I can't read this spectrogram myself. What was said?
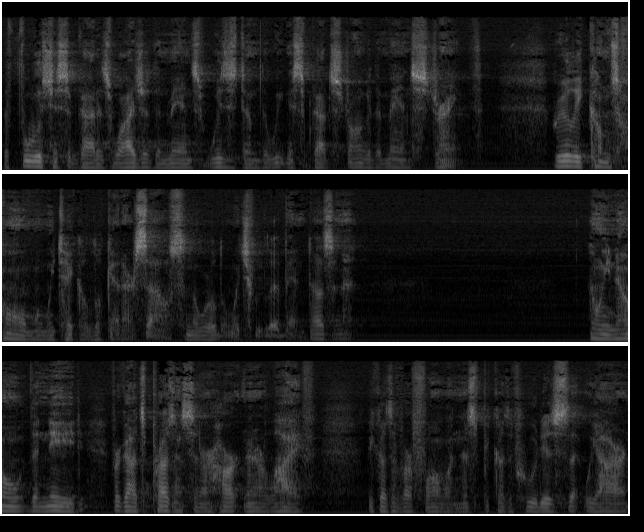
the foolishness of God is wiser than man's wisdom, the weakness of God stronger than man's strength really comes home when we take a look at ourselves and the world in which we live in, doesn't it? And we know the need for God's presence in our heart and in our life because of our fallenness, because of who it is that we are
